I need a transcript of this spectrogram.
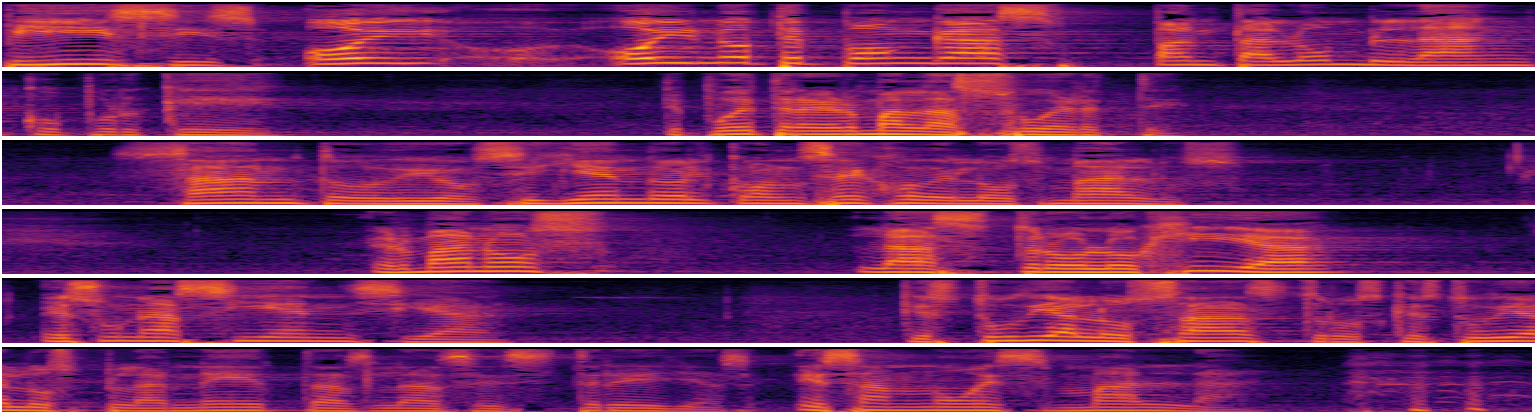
Piscis, hoy, hoy no te pongas pantalón blanco porque te puede traer mala suerte. Santo Dios, siguiendo el consejo de los malos. Hermanos, la astrología es una ciencia que estudia los astros, que estudia los planetas, las estrellas. Esa no es mala.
